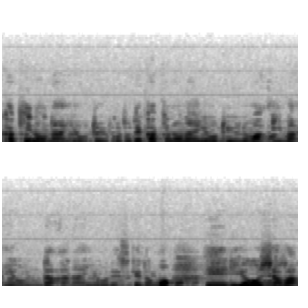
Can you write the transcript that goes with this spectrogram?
ー、下記の内容ということで下記の内容というのは今読んだ内容ですけども、え、利用者は、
